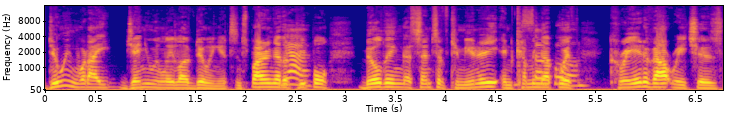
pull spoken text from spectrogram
doing what I genuinely love doing. It's inspiring other Yeah. people, building a sense of community, and coming so up with creative outreaches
